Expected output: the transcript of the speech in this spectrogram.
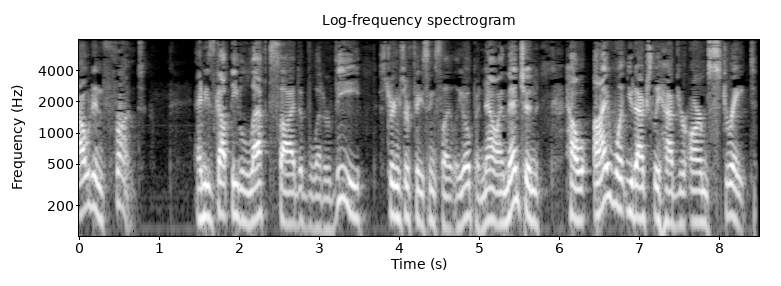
out in front and he's got the left side of the letter V. Strings are facing slightly open. Now, I mentioned how I want you to actually have your arms straight.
